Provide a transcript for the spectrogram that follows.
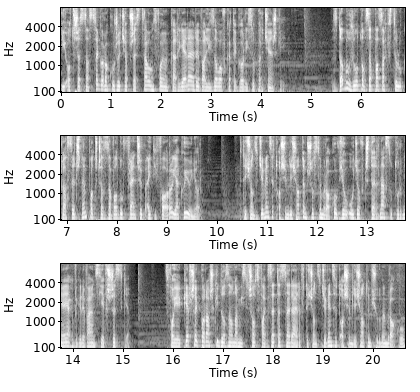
i od 16 roku życia przez całą swoją karierę rywalizował w kategorii superciężkiej. Zdobył złoto w zapasach w stylu klasycznym podczas zawodów Friendship 84 jako junior. W 1986 roku wziął udział w 14 turniejach, wygrywając je wszystkie. Swojej pierwszej porażki doznał na mistrzostwach ZSRR w 1987 roku,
